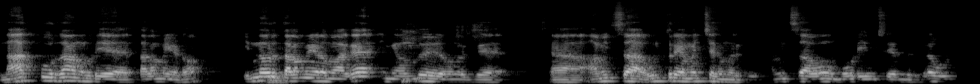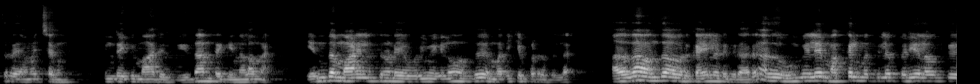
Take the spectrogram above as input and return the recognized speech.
நாக்பூர் தான் அவங்களுடைய தலைமையிடம். இன்னொரு. தலைமையிடமாக இங்க வந்து உங்களுக்கு அ அமித்ஷா உள்துறை அமைச்சகம் இருக்கு. அமித்ஷாவும், மோடியும் சேர்ந்து இருக்கிற உள்துறை அமைச்சகம் இன்றைக்கு மாறியிருக்கு. இதுதான் இன்றைக்கு நிலைமை. எந்த மாநிலத்தினுடைய உரிமைகளும் வந்து மதிக்கப்படுறதில்ல. அததான் வந்து அவர் கையில எடுக்குறாரு. அது உண்மையிலேயே மக்கள் மத்தியில பெரிய அளவுக்கு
